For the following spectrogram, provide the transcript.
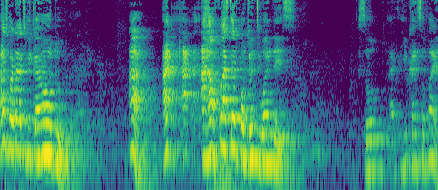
As for that, we can all do. Ah, I, I, I have fasted for 21 days. So you can survive.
